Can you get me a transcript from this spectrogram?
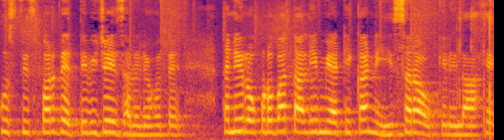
कुस्ती स्पर्धेत ते विजयी झालेले होते. त्यांनी रोकडोबा तालीम या ठिकाणी सराव केलेला आहे.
